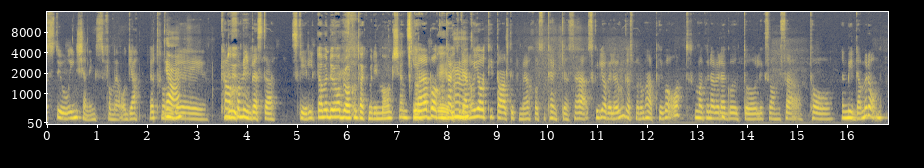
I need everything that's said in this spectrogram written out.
stor inkänningsförmåga. Jag tror Ja. det är kanske Du- min bästa skill. Ja men du har bra kontakt med din magkänsla. Jag har bra kontakt med den och jag tittar alltid på människor så tänker jag så här, skulle jag vilja umgås med de här privat? Skulle man kunna vilja gå ut och liksom så här, ta en middag med dem?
